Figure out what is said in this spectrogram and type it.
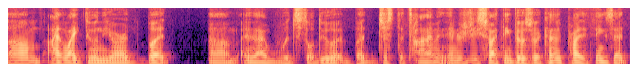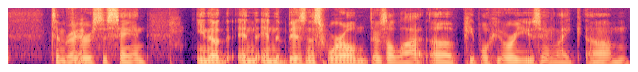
um, I like doing the yard, but um, and I would still do it, but just the time and energy. So I think those are kind of probably things that Tim Right. Ferriss is saying. You know, in in the business world, there's a lot of people who are using like um,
